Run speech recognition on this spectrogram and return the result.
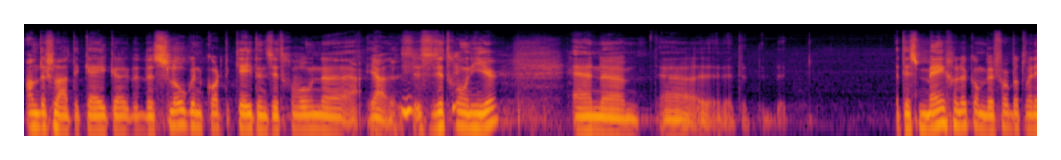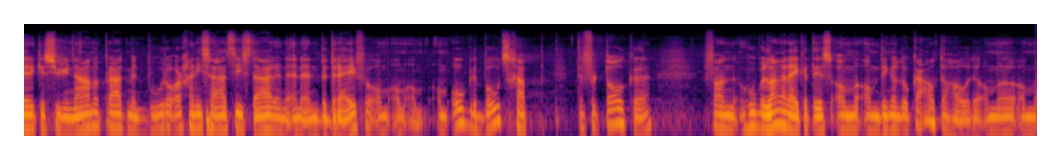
anders laten kijken. De, slogan korte keten zit gewoon, eh, ja, zit gewoon hier. En ehm, eh, het- het is mijn geluk om bijvoorbeeld wanneer ik in Suriname praat met boerenorganisaties daar en, en, en bedrijven, om, om, om, om ook de boodschap te vertolken van hoe belangrijk het is om, om dingen lokaal te houden, om, om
